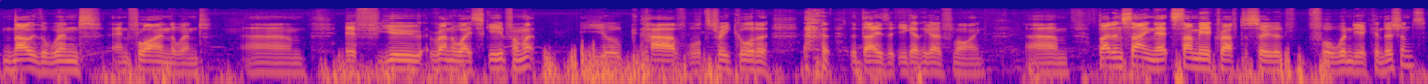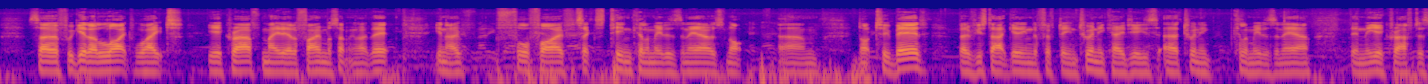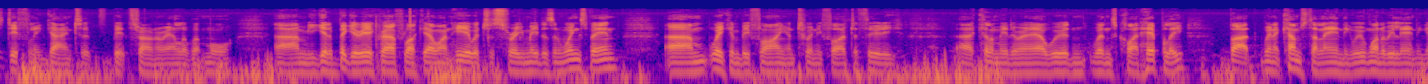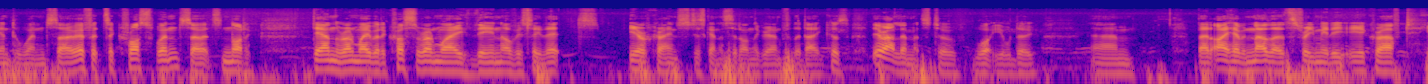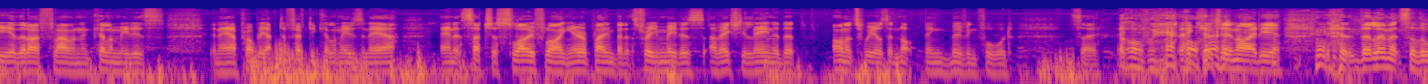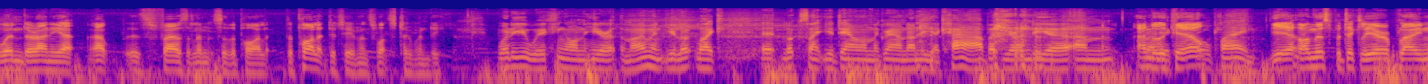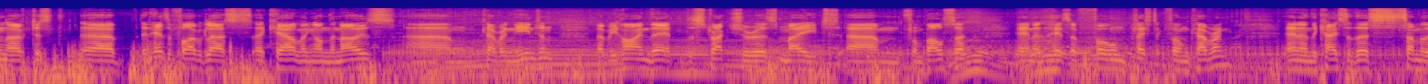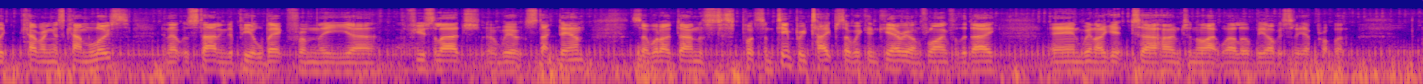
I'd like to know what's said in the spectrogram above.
know the wind, and fly in the wind. Um, if you run away scared from it, you'll halve or three quarter the days that you're going to go flying. Um, but in saying that, some aircraft are suited for windier conditions. So if we get a lightweight aircraft made out of foam or something like that, you know, four, five, six, ten kilometres an hour is not um, not too bad. But if you start getting to 15, 20 kgs, uh, 20 kilometres an hour, then the aircraft is definitely going to get thrown around a little bit more. Um, you get a bigger aircraft like our one here, which is three metres in wingspan. Um, we can be flying in 25 to 30 uh, kilometre an hour wind, winds quite happily. But when it comes to landing, we want to be landing into wind. So if it's a crosswind, so it's not down the runway but across the runway, then obviously that aeroplane's just going to sit on the ground for the day because there are limits to what you'll do. Um, but I have another three metre aircraft here that I've flown in kilometres an hour, probably up to 50 kilometres an hour. And it's such a slow flying aeroplane, but at three metres, I've actually landed it on its wheels and not being moving forward. So oh, wow. that gives you an idea. the limits of the wind are only up, up as far as the limits of the pilot. The pilot determines what's too windy. What are you working on here at the moment? You look like it looks like you're down on the ground under your car, but you're under your um, under the plane. Yeah, on this particular aeroplane, I've just uh, it has a fiberglass uh, cowling on the nose um, covering the engine, but behind that the structure is made um, from balsa, and it has a film plastic film covering. And in the case of this, some of the covering has come loose, and it was starting to peel back from the, uh, the fuselage where it stuck down. So what I've done is just put some temporary tape so we can carry on flying for the day. And when I get uh, home tonight, well, it'll be obviously a proper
